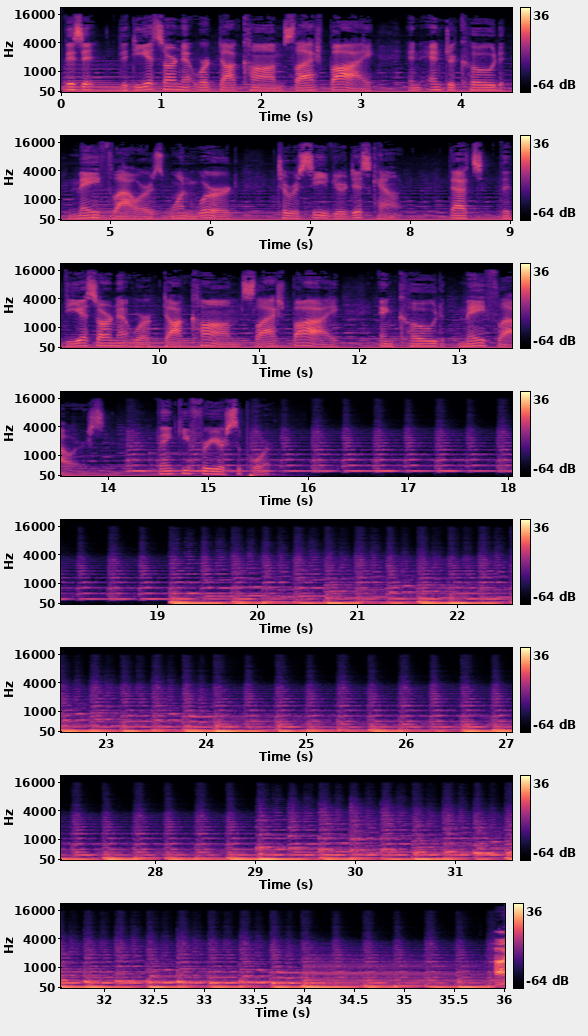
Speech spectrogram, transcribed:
Visit thedsrnetwork.com slash buy and enter code Mayflowers, one word, to receive your discount. That's thedsrnetwork.com slash buy and code Mayflowers. Thank you for your support.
